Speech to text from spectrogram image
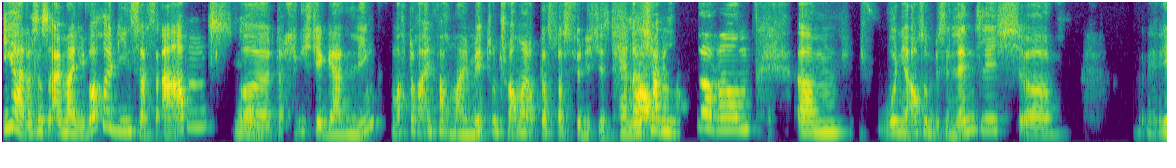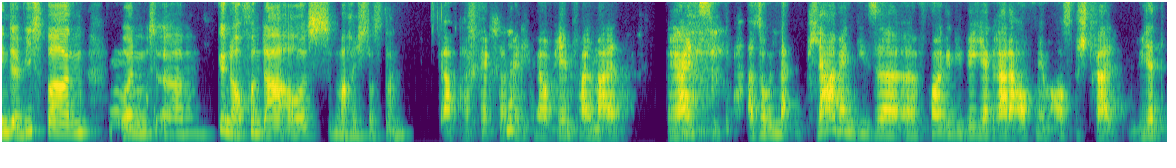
Ja, das ist einmal die Woche, dienstagsabends. Mhm. Äh, da schicke ich dir gerne einen Link. Mach doch einfach mal mit und schau mal, ob das was für dich ist. Genau. Also ich habe einen Winterraum. Ähm, ich wohne ja auch so ein bisschen ländlich äh, hinter Wiesbaden. Mhm. Und ähm, genau, von da aus mache ich das dann. Ja, perfekt. Dann werde ich mir auf jeden Fall mal reinziehen. Also klar, wenn diese äh, Folge, die wir hier gerade aufnehmen, ausgestrahlt wird,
